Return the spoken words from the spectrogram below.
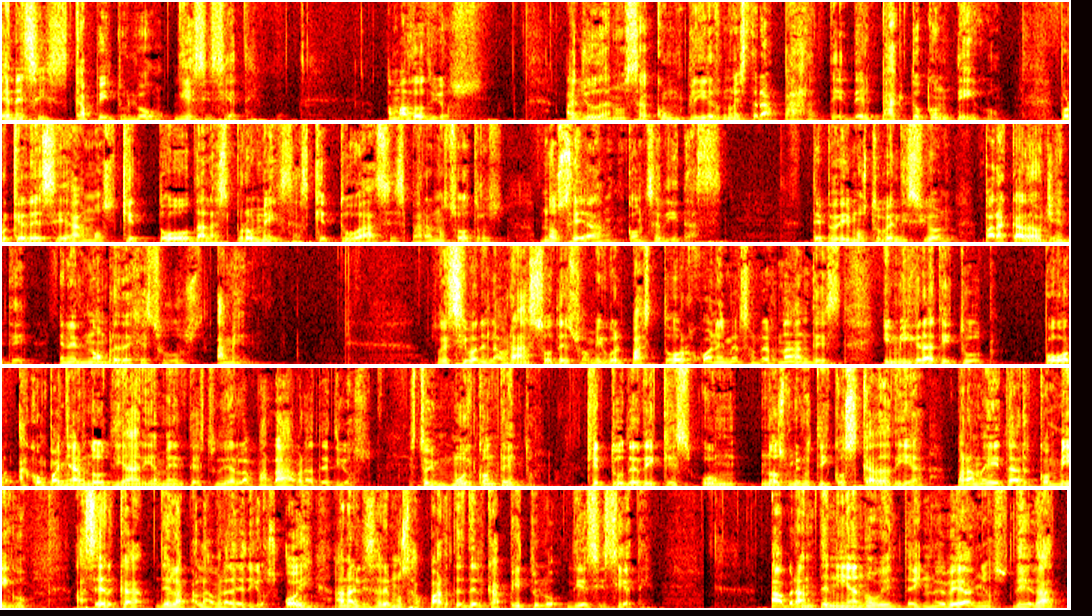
Génesis capítulo 17. Amado Dios, ayúdanos a cumplir nuestra parte del pacto contigo, porque deseamos que todas las promesas que tú haces para nosotros nos sean concedidas. Te pedimos tu bendición para cada oyente, en el nombre de Jesús. Amén. Reciban el abrazo de su amigo el pastor Juan Emerson Hernández y mi gratitud por acompañarnos diariamente a estudiar la palabra de Dios. Estoy muy contento que tú dediques unos minuticos cada día para meditar conmigo acerca de la palabra de Dios. Hoy analizaremos aparte del capítulo 17. Abraham tenía 99 años de edad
